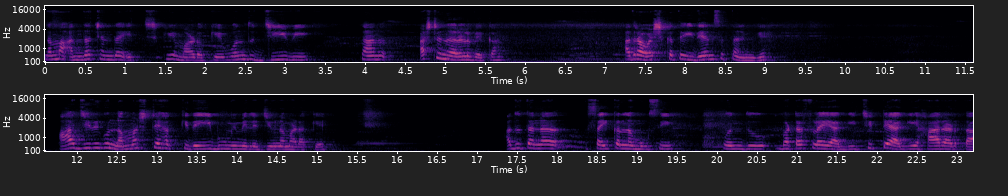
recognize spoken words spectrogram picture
ನಮ್ಮ ಅಂದ ಚಂದ ಹೆಚ್ಚಿಗೆ ಮಾಡೋಕ್ಕೆ ಒಂದು ಜೀವಿ ತಾನು ಅಷ್ಟು ನರಳಬೇಕಾ? ಅದರ ಅವಶ್ಯಕತೆ ಇದೆ ಅನಿಸುತ್ತಾ ನಿಮಗೆ? ಆ ಜೀವಿಗೂ ನಮ್ಮಷ್ಟೇ ಹಕ್ಕಿದೆ ಈ ಭೂಮಿ ಮೇಲೆ ಜೀವನ ಮಾಡೋಕ್ಕೆ. ಅದು ತನ್ನ ಸೈಕಲ್ನ ಮುಗಿಸಿ ಒಂದು ಬಟರ್ಫ್ಲೈ ಆಗಿ, ಚಿಟ್ಟೆ ಆಗಿ ಹಾರಾಡ್ತಾ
